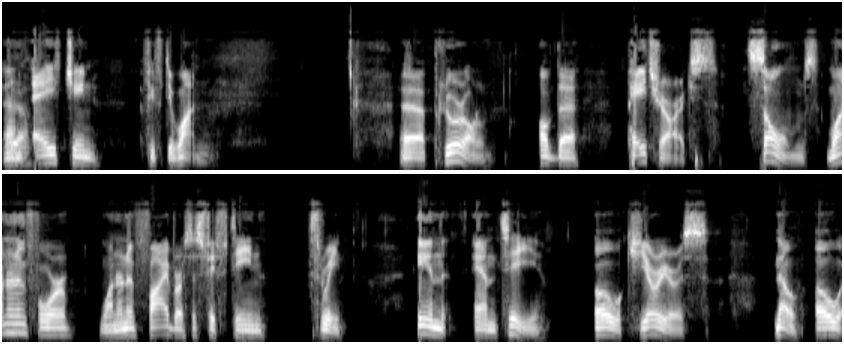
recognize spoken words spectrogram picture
and Yeah. 1851. Uh, plural of the patriarchs. Psalms 104, 105 verses 15, 3. In NT, O kyrios, no, O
